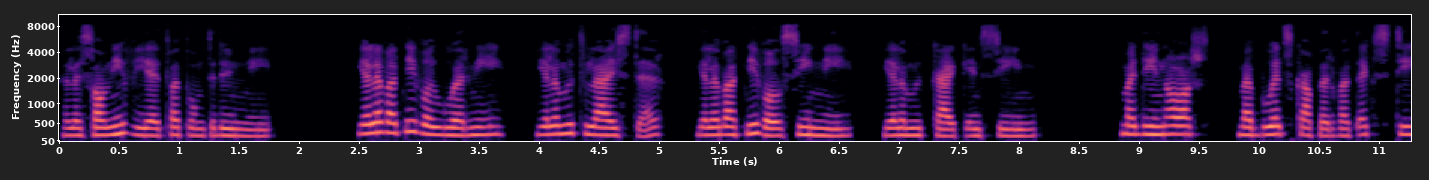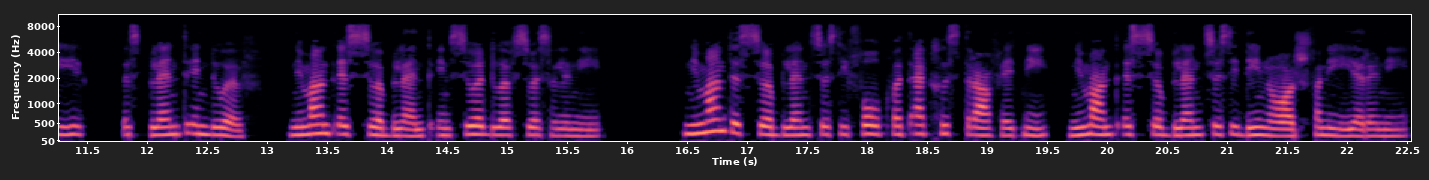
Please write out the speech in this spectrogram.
hulle sal niet weet wat om te doen nie. Jylle wat niet wil hoor nie, jylle moet luister, jylle wat niet wil zien nie, jylle moet kijken en zien. My dienaars, my boodskapper wat ik stier, is blind en doof, niemand is zo so blind en zo so doof soos hulle nie. Niemand is zo so blind soos die volk wat ik gestraf het nie, niemand is zo so blind soos die dienaars van die Heere nie.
